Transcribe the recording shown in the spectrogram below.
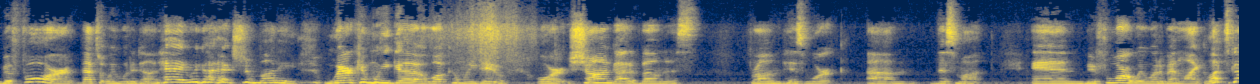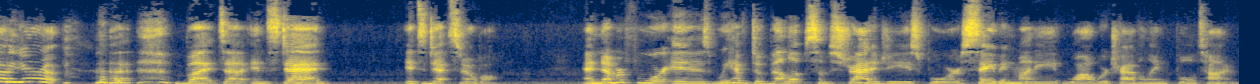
Before, that's what we would have done. Hey, we got extra money. Where can we go? What can we do? Or Sean got a bonus from his work um, this month. And before we would have been like, let's go to Europe. but uh, instead, it's debt snowball. And number four is we have developed some strategies for saving money while we're traveling full time.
